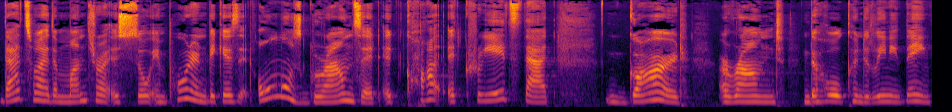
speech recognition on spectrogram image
That's why the mantra is so important because it almost grounds it. It caught, it creates that guard around the whole Kundalini thing.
